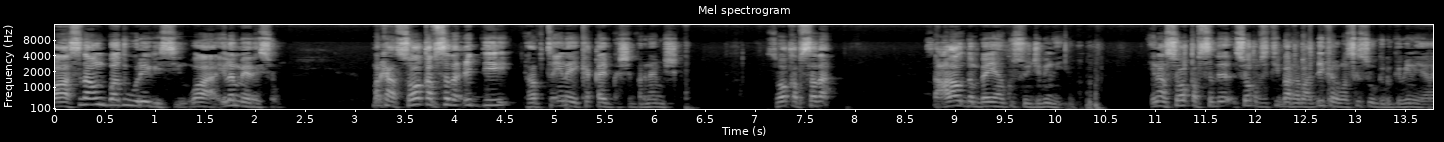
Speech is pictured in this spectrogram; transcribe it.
Waa sidaa un baad u wareegaysiin waa ila meerayso. Markaa soo qabsada ciddii rabta inay ka qayb gasho barnaamijka. Soo qabsada saacadaha u dambeeya ha ku soo jebinaya. Inaan soo qabsatiin baan rabaa haddii kale waan iska soo gebagabeynaya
